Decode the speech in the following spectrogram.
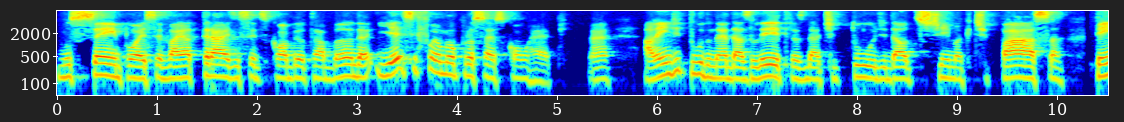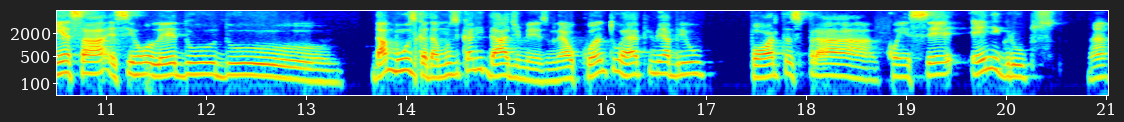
no sample, aí você vai atrás e você descobre outra banda. E esse foi o meu processo com o rap, né? Além de tudo, né? Das letras, da atitude, da autoestima que te passa. Tem essa, esse rolê do, do da música, da musicalidade mesmo, né? O quanto o rap me abriu portas para conhecer N grupos, né?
